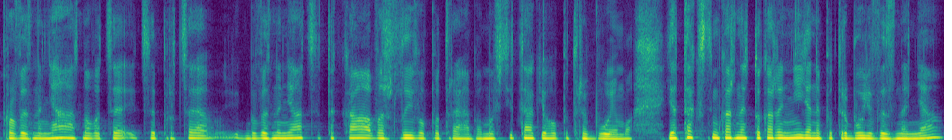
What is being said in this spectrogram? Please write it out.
про визнання, знову це це про це, якби визнання це така важлива потреба. Ми всі так його потребуємо. Я так всім кажу, хто каже, ні, я не потребую визнання.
